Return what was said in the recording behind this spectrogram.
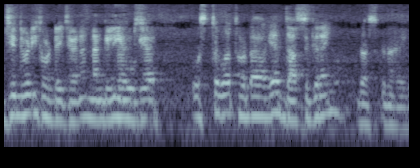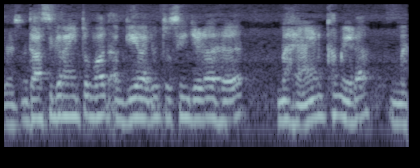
ਜਿੱਦ ਬੜੀ ਤੁਹਾਡੇ ਚ ਹੈ ਨਾ ਨੰਗਲੀ ਹੋ ਗਿਆ। ਉਸ ਤੋਂ ਬਾਅਦ ਤੁਹਾਡਾ ਆ ਗਿਆ 10 ਗ੍ਰਾਮ 10 ਗ੍ਰਾਮ ਹੈਗਾ ਸਰ 10 ਗ੍ਰਾਮ ਤੋਂ ਬਾਅਦ ਅੱਗੇ ਆ ਜਾਓ ਤੁਸੀਂ ਜਿਹੜਾ ਹੈ ਮਹਿਣ ਖਮੇੜਾ। ਮੈਂ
